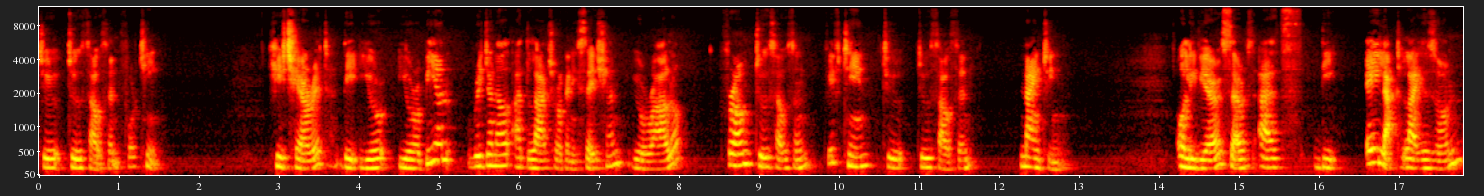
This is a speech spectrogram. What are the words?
to 2014. He chaired the Euro European Regional At-Large Organization, EURALO, from 2015 to 2019. Olivier serves as the ALAC liaison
